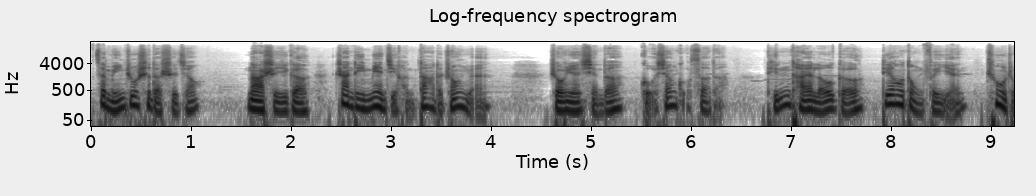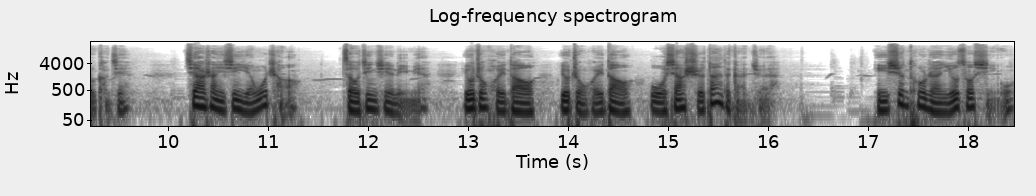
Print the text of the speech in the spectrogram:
在明珠市的市郊，那是一个占地面积很大的庄园，庄园显得古香古色的，亭台楼阁、雕栋飞檐处处可见，加上一些演武场，走进去里面，有种回到有种回到武侠时代的感觉。李炫突然有所醒悟，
